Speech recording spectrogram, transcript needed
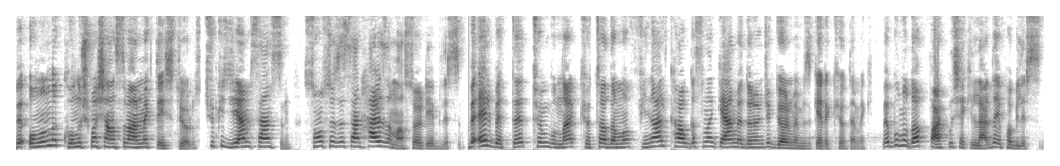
ve onunla konuşma şansı vermek de istiyoruz. Çünkü GM sensin. Son sözü sen her zaman söyleyebilirsin. Ve elbette tüm bunlar kötü adamı final kavgasına gelmeden önce görmemiz gerekiyor demek. Ve bunu da farklı şekillerde yapabilirsin.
